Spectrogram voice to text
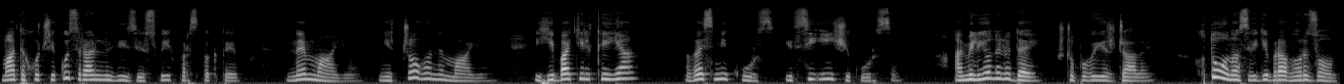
мати хоч якусь реальну візію своїх перспектив. Не маю, нічого не маю. І хіба тільки я, весь мій курс і всі інші курси, а мільйони людей, що повиїжджали. Хто у нас відібрав горизонт?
